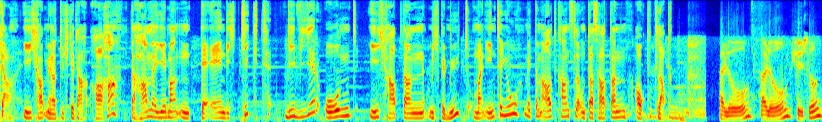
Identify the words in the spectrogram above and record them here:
Ja, ich habe mir natürlich gedacht, aha, da haben wir jemanden, der ähnlich tickt wie wir und ich habe dann mich bemüht um ein Interview mit dem Altkanzler und das hat dann auch geklappt. Hallo, hallo, Schüssel.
